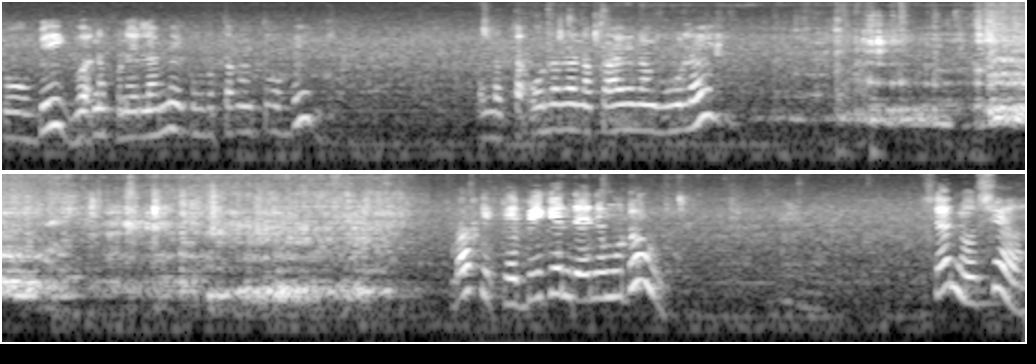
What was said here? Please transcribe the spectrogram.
Tubig. Wa na po nilami kung butang ang tubig. Palatao na lang na kaya ng gulay. Bakit? Kaibigan din mo daw. Siya no, siya.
